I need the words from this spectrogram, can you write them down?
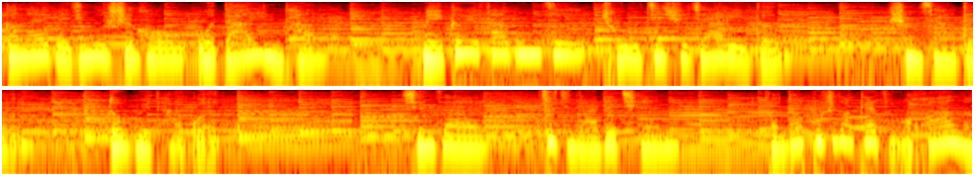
刚来北京的时候，我答应他，每个月发工资，除了寄去家里的，剩下的都归他管。现在自己拿着钱，反倒不知道该怎么花了。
